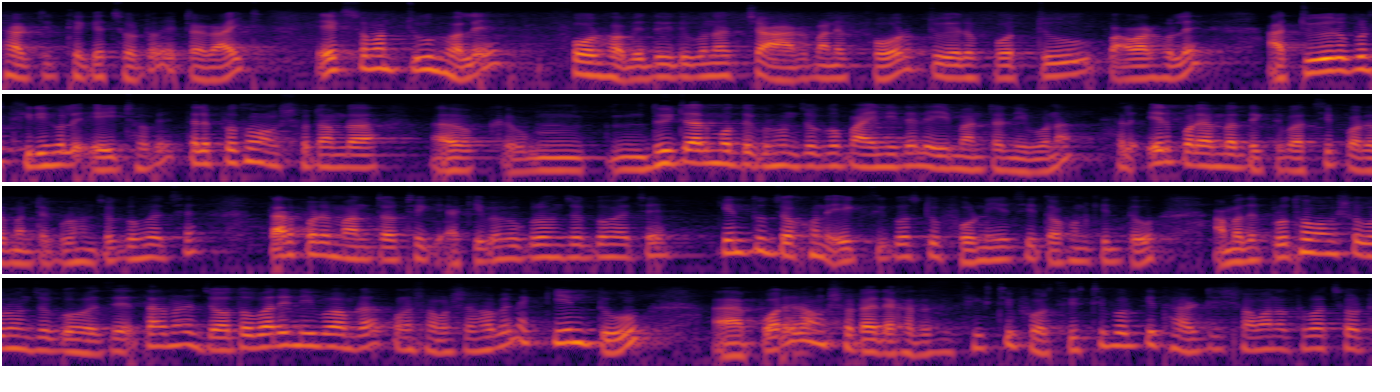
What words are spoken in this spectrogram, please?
থার্টির থেকে ছোট, এটা রাইট। এক্স সমান টু হলে ফোর হবে, দুই দুগুণা চার মানে ফোর টু এর উপর টু পাওয়ার হলে, আর টু এর উপর থ্রি হলে এইট হবে। তাহলে প্রথম অংশটা আমরা দুইটার মধ্যে গ্রহণযোগ্য পাইনি, তাহলে এই মানটা নিব না। তাহলে এরপরে আমরা দেখতে পাচ্ছি পরের মানটা গ্রহণযোগ্য হয়েছে। তারপরে মানটাও ঠিক একইভাবে গ্রহণযোগ্য হয়েছে। কিন্তু যখন এক্স ইকোয়াস টু ফোর নিয়েছি, তখন কিন্তু আমাদের প্রথম অংশ গ্রহণযোগ্য হয়েছে। তার মানে যতবারই নিব আমরা, কোনো সমস্যা হবে না। কিন্তু পরের অংশটায় দেখা যাচ্ছে সিক্সটি ফোর সিক্সটি ফোর কি থার্টির সমান অথবা ছোট?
